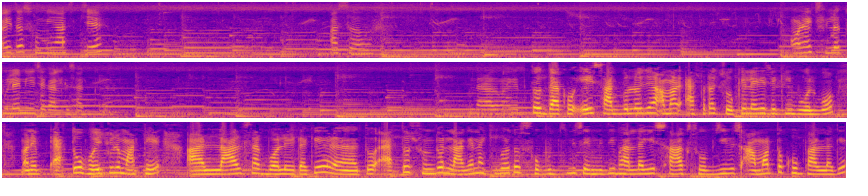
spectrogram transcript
ওই তো সুমি আসছে। অনেক ছিল, তুলে নিয়েছে কালকে শাকগুলো। তো দেখো, এই শাকগুলো যে আমার এতটা চোখে লেগেছে, কি বলব? মানে এত হয়েছিল মাঠে, আর লাল শাক বলে এটাকে তো এত সুন্দর লাগে না, কি বলতো? সবুজ জিনিস এমনিতেই ভালো লাগে, শাক, সবজি আমার তো খুব ভালো লাগে।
